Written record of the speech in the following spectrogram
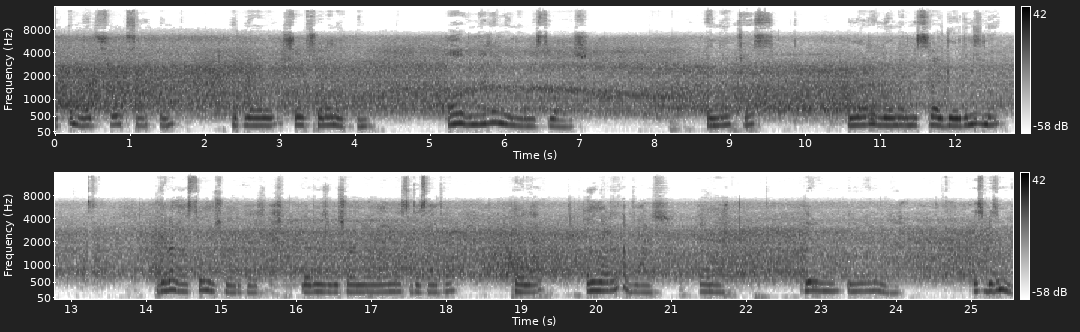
Attım da hep shorts attım. Hep yani shorts falan attım. Aa bunlarda Lionel Messi var. E ne yapacağız? Bunlarda Lionel Messi var gördünüz mü? Bir de ben hasta olmuşum arkadaşlar. Gördüğünüz gibi şu an Lionel Messi de zaten böyle. Onlarda da var. Yani diyorum bilmiyorum da. Burası bizim mi?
